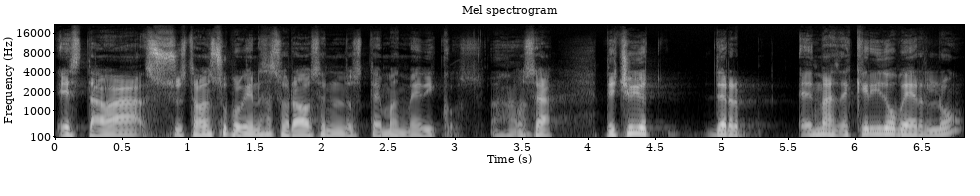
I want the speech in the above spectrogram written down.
estaba, estaban súper bien asesorados en los temas médicos. Ajá. O sea, de hecho yo, de es más, he querido verlo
